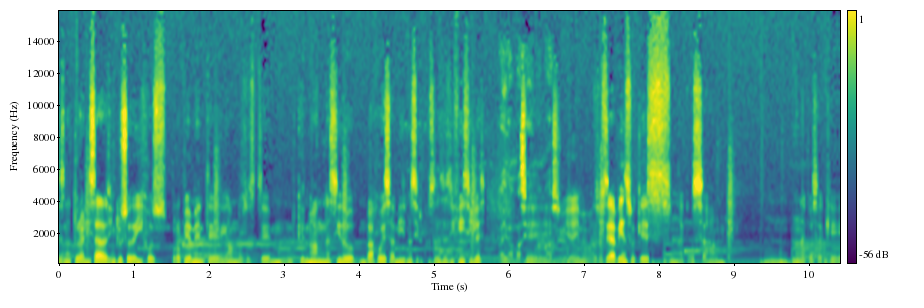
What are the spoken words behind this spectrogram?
desnaturalizadas, incluso de hijos propiamente, digamos, este, que no han nacido bajo esas mismas circunstancias difíciles. Hay mamás y Eh, mamás. hay mamás. O sea, pienso que es una cosa, una cosa que...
